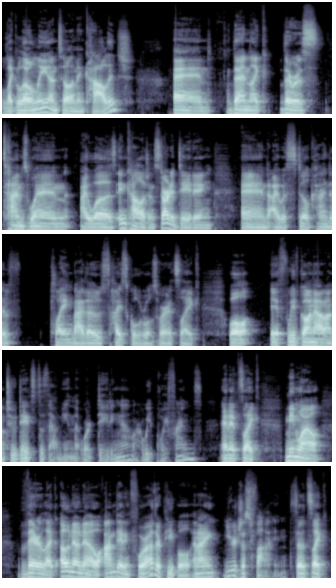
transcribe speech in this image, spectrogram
like lonely until I'm in college? And then like there was times when I was in college and started dating, and I was still kind of playing by those high school rules where it's like, well, if we've gone out on two dates, does that mean that we're dating now? Are we boyfriends? And it's like, meanwhile, they're like, oh no, no, I'm dating four other people and I you're just fine. So it's like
